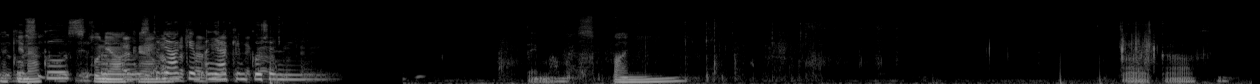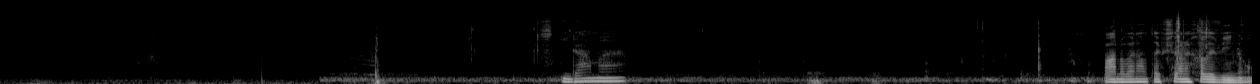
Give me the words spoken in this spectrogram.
Jak jinak? Kus S tuňákem. s tuňákem a nějakým kořením. Tady máme spaní. To je krásně. Snídáme. Pánové nám tady včera nechali víno,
